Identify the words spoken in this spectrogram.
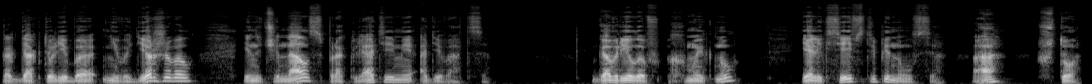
когда кто-либо не выдерживал и начинал с проклятиями одеваться. Гаврилов хмыкнул, и Алексей встрепенулся. — А? Что?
